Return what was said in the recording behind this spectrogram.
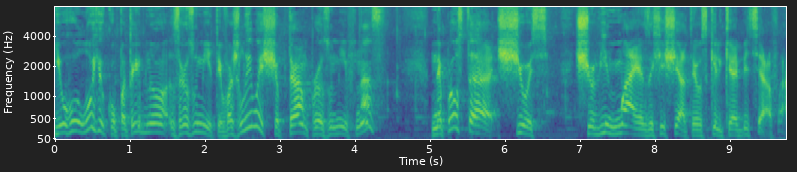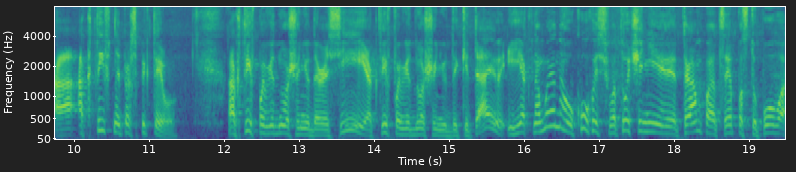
його логіку потрібно зрозуміти. Важливо, щоб Трамп розумів нас не просто щось, що він має захищати, оскільки обіцяв, а актив на перспективу. Актив по відношенню до Росії, актив по відношенню до Китаю. І як на мене, у когось в оточенні Трампа це поступово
